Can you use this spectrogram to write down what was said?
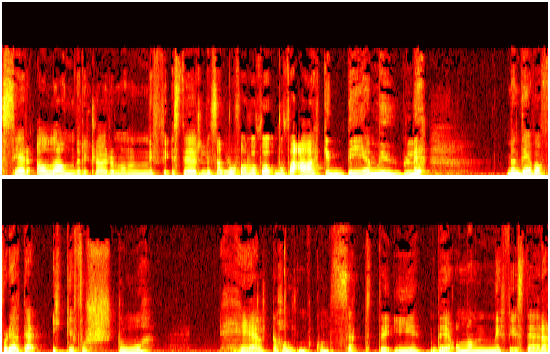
ser alle andre klarer å manifestere, liksom? Hvorfor, hvorfor, hvorfor er ikke det mulig? Men det var fordi at jeg ikke forsto helt og holdent konseptet i det å manifestere.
